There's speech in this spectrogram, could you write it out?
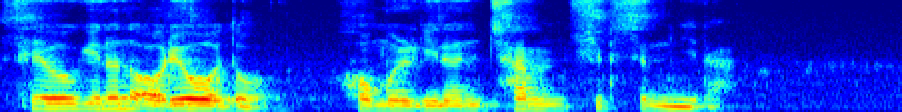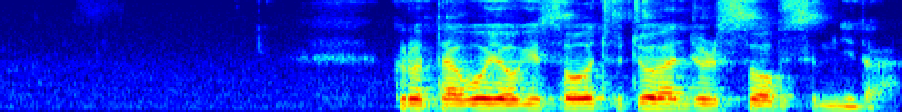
세우기는 어려워도 허물기는 참 쉽습니다. 그렇다고 여기서 주저앉을 수 없습니다.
